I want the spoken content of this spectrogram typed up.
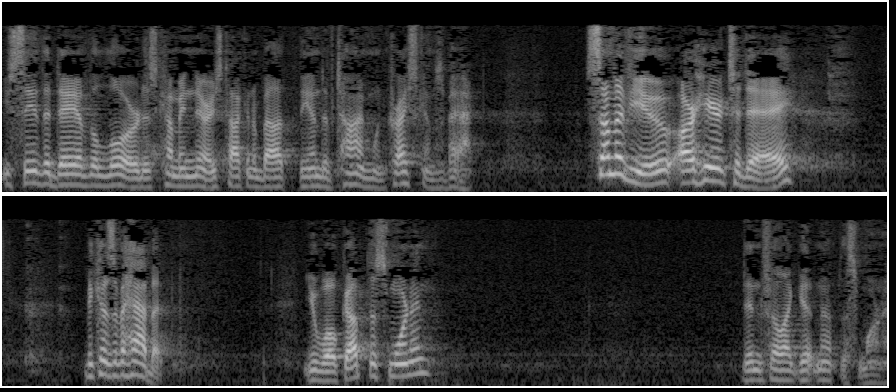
you see the day of the Lord is coming near. He's talking about the end of time when Christ comes back. Some of you are here today because of a habit. You woke up this morning, didn't feel like getting up this morning,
